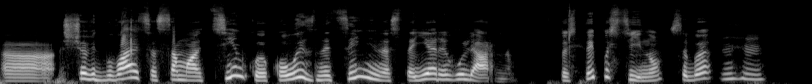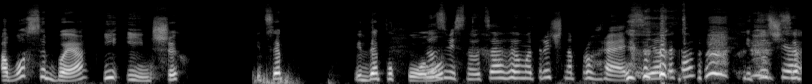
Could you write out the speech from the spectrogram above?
А, що відбувається з самооцінкою, коли знецінення стає регулярним? Тобто ти постійно себе Угу. або себе і інших, і це йде по колу. Ну, звісно, це геометрична прогресія така. І тут ще,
